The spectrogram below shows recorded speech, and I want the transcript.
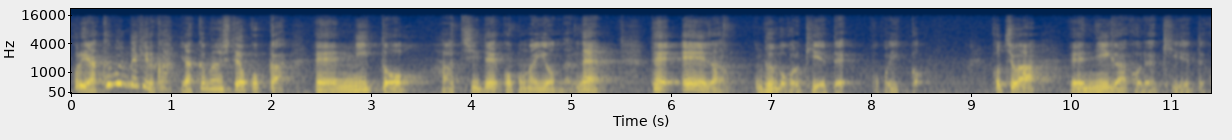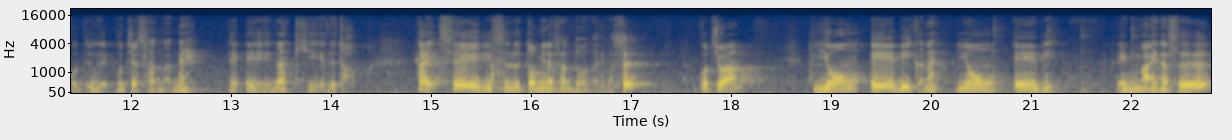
これ約分できるか。約分しておこうか、えー、2と8でここが4になるね。で a が分母これ消えてここ1個。こっちは2がこれ消えてこっち上こっちは3だね。で a が消えると。はい整理すると皆さんどうなります？こっちは 4ab かな。4ab はい、マイナス、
